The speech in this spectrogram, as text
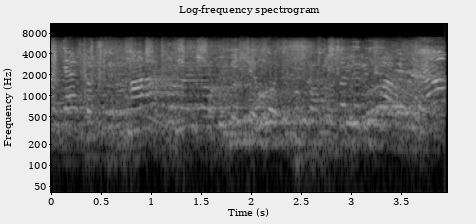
Надежда, це наша політична комісія ходить. Що ти рішала? Я.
